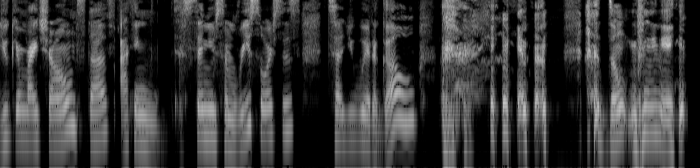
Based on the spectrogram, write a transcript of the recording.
You can write your own stuff. I can send you some resources, tell you where to go. I don't mean it.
